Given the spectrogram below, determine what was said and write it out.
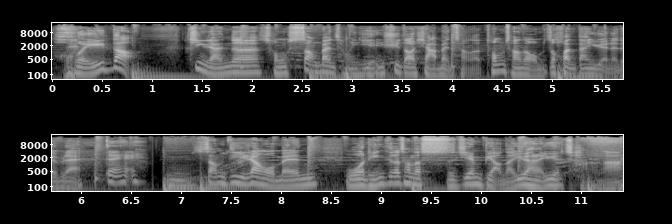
回到竟然呢从上半场延续到下半场了。通常呢我们是换单元了，对不对？对，嗯，上帝让我们我林歌唱的时间表呢越来越长啊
